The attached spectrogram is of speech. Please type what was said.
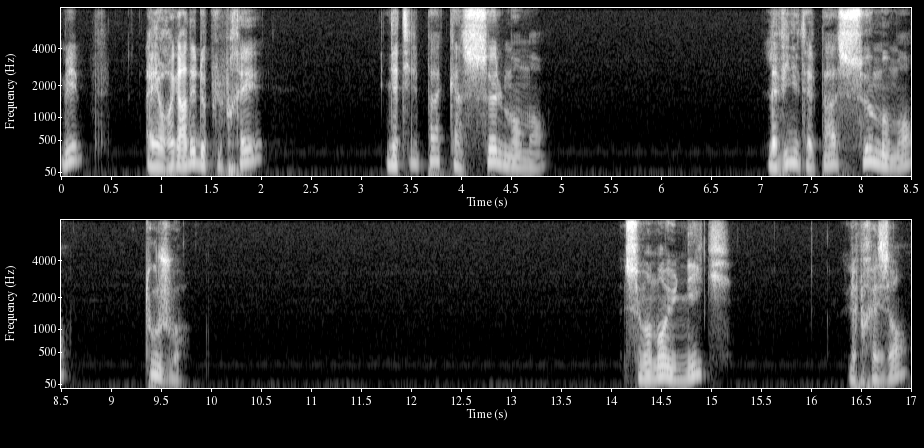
Mais à y regarder de plus près, N'y a-t-il pas qu'un seul moment? La vie n'est-elle pas ce moment toujours Ce moment unique, le présent,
